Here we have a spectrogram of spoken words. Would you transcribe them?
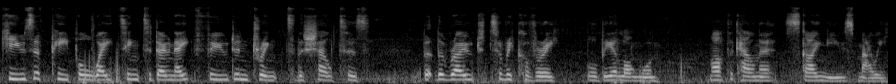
Queues of people waiting to donate food and drink to the shelters. But the road to recovery will be a long one. Martha Kelner, Sky News, Maui.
